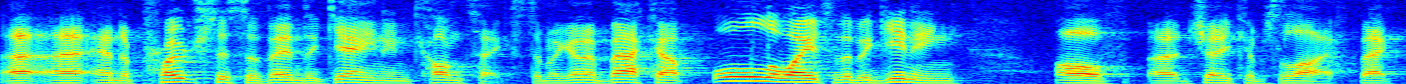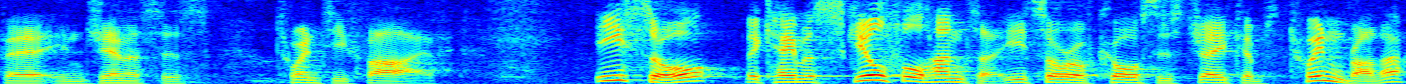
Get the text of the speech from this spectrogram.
uh, uh, and approach this event again in context. And we're going to back up all the way to the beginning of uh, Jacob's life, back there in Genesis 25. Esau became a skillful hunter. Esau, of course, is Jacob's twin brother,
